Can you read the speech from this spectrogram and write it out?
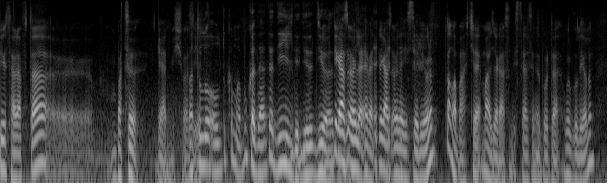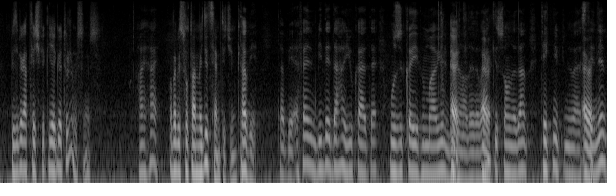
bir tarafta e, batı gelmiş vaziyette. Batılı olduk ama bu kadar da değildi di- diyor. Biraz öyle evet biraz öyle hissediyorum. Dolmabahçe macerasını isterseniz burada vurgulayalım. Bizi biraz teşvikiye götürür müsünüz? Hay hay. O da bir Sultan Mecid semti çünkü. Tabii. Tabii efendim bir de daha yukarıda Muzikayı Hümayun Evet, binaları var evet. ki sonradan Teknik Üniversitenin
